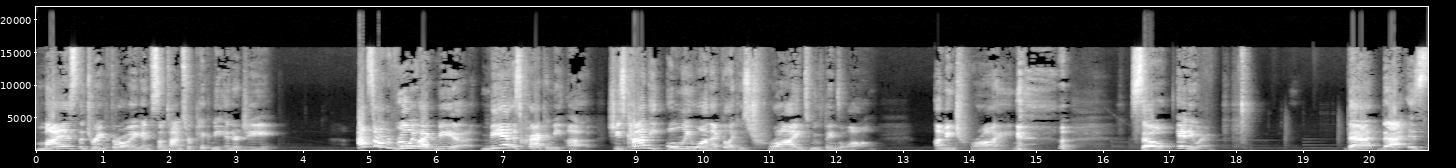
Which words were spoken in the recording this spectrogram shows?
Minus the drink throwing and sometimes her pick me energy. Really like Mia. Mia is cracking me up. She's kind of the only one I feel like who's trying to move things along. I mean, trying. so anyway, that that is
